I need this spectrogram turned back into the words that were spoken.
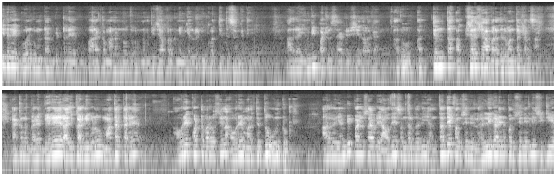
ಕಟ್ಟಿದರೆ ಗೋಲ್ಗುಮಟ ಬಿಟ್ಟರೆ ಬಾರಕಮ್ಮನ್ ಅನ್ನೋದು ನಮ್ಮ ಬಿಜಾಪುರಕ್ಕೆ ನಿಮ್ಗೆಲ್ರಿಗೂ ಗೊತ್ತಿದ್ದ ಸಂಗತಿ. ಆದರೆ ಎಂ ಬಿ ಪಾಟೀಲ್ ಸಾಹೇಬ್ರ ವಿಷಯದೊಳಗೆ ಅದು ಅತ್ಯಂತ ಅಕ್ಷರಶಃ ಬರೆದಿಡುವಂಥ ಕೆಲಸ. ಯಾಕಂದ್ರೆ ಬೇರೆ ಬೇರೆ ರಾಜಕಾರಣಿಗಳು ಮಾತಾಡ್ತಾರೆ, ಅವರೇ ಕೊಟ್ಟ ಭರವಸೆಯನ್ನು ಅವರೇ ಮರೆತಿದ್ದು ಉಂಟು. ಆದರೆ ಎಂ ಬಿ ಪಾಟೀಲ್ ಸಾಹೇಬ್ರು ಯಾವುದೇ ಸಂದರ್ಭದಲ್ಲಿ ಎಂಥದ್ದೇ ಫಂಕ್ಷನ್ ಇರಲಿ, ಹಳ್ಳಿಗಾಡಿನ ಫಂಕ್ಷನ್ ಇರಲಿ ಸಿಟಿಯ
